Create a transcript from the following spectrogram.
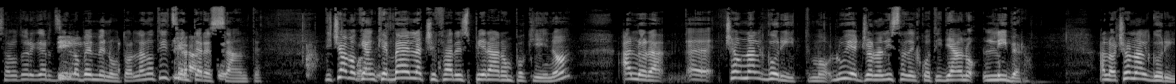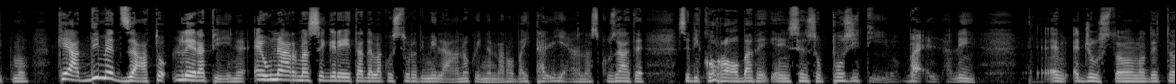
Salvatore Garzillo, Sì. benvenuto. La notizia è interessante. Diciamo che anche Bella ci fa respirare un pochino. Allora, eh, c'è un algoritmo, lui è giornalista del quotidiano Libero. Allora, c'è un algoritmo che ha dimezzato le rapine. È un'arma segreta della Questura di Milano, quindi è una roba italiana. Scusate se dico roba perché è in senso positivo. Bella, lì. È, è giusto? L'ho detto,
